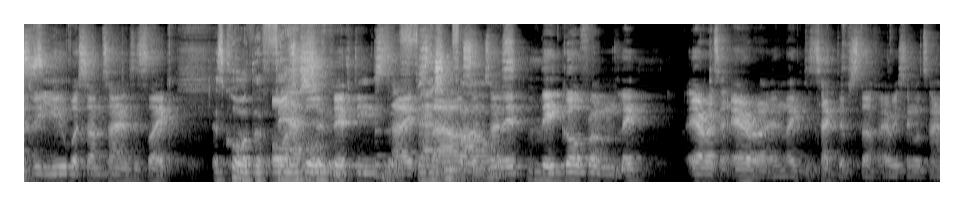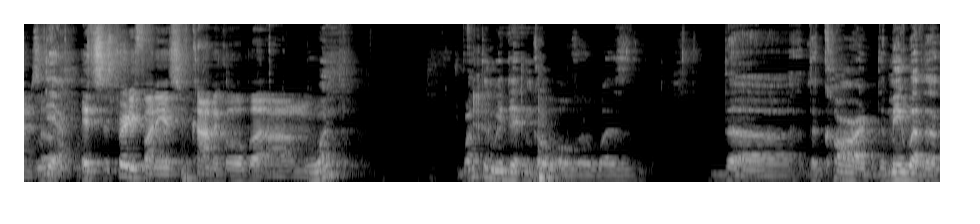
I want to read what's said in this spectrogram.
SVU, but sometimes it's like It's called the old fashion. school fifties type style. files? Sometimes it, they go from like era to era and like detective stuff every single time. So Yeah. it's it's pretty funny. It's comical, but um One one thing we didn't go over was the the card, the Mayweather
